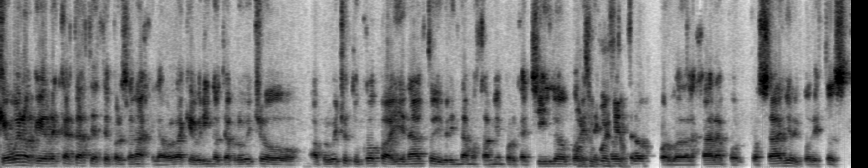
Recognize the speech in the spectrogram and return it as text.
Qué bueno que rescataste a este personaje. La verdad que brindo, te aprovecho, aprovecho tu copa ahí en alto y brindamos también por Cachilo, por, por este encuentro, por Guadalajara, por Rosario y por estos,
